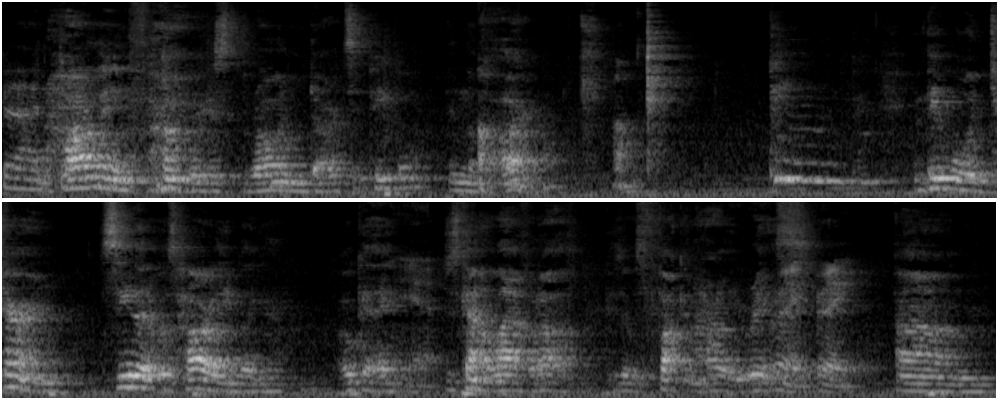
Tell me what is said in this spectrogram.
And Harley and Funk were just throwing darts at people in the bar. Oh. Ping, ping. And people would turn, see that it was Harley, be like, okay, Yeah. just kind of laugh it off because it was fucking Harley Race. Right. Right. Um,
